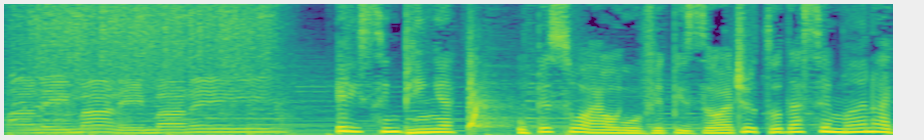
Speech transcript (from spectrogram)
Money, money, money. Ei Simbinha, o pessoal ouve episódio toda semana,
